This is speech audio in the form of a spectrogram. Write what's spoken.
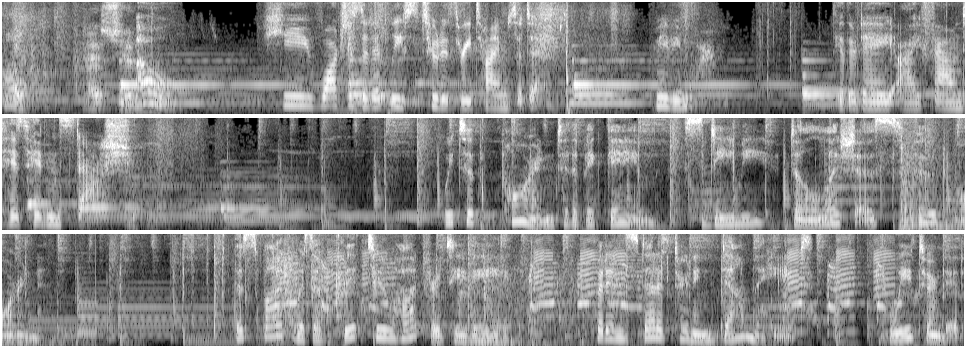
Oh, as should. Oh, he watches it at least two to three times a day, maybe more. The other day, I found his hidden stash we took porn to the big game steamy, delicious food porn. The spot was a bit too hot for TV, but instead of turning down the heat, we turned it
